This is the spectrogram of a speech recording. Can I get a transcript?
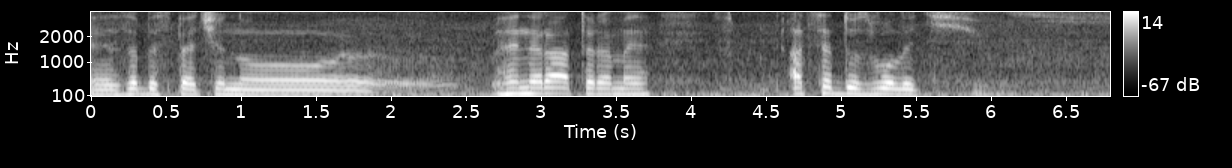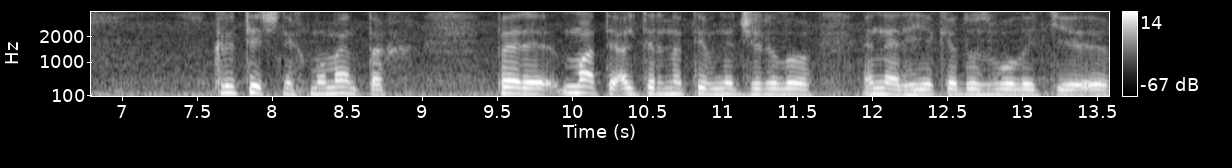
е, забезпечено е, генераторами, а це дозволить в критичних моментах мати альтернативне джерело енергії, яке дозволить е,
